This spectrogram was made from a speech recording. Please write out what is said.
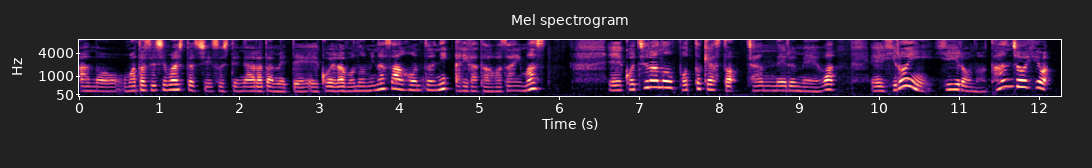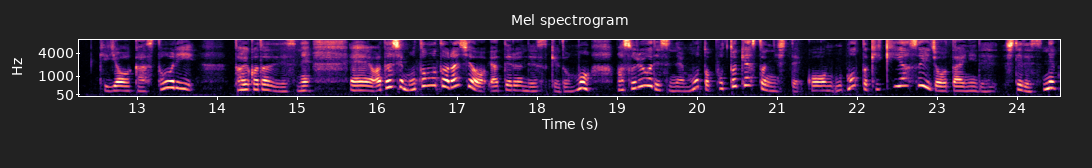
あの、お待たせしましたし、そしてね、改めて、えー、声ラボの皆さん、本当にありがとうございます。えー、こちらのポッドキャスト、チャンネル名は、えー、ヒロイン、ヒーローの誕生秘話、起業家ストーリー、ということでですね、えー、私もともとラジオやってるんですけども、まあ、それをですね、もっとポッドキャストにして、こう、もっと聞きやすい状態にでしてですね、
